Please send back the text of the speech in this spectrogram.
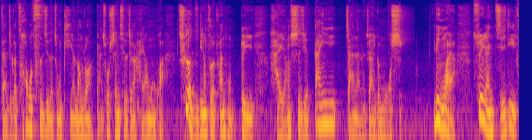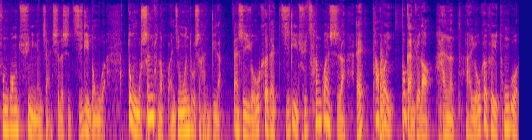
在这个超刺激的这种体验当中啊，感受神奇的这个海洋文化，彻底颠覆了传统对于海洋世界单一展览的这样一个模式。另外啊，虽然极地风光区里面展示的是极地动物啊，动物生存的环境温度是很低的，但是游客在极地区参观时啊，哎，他会不感觉到寒冷啊。游客可以通过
